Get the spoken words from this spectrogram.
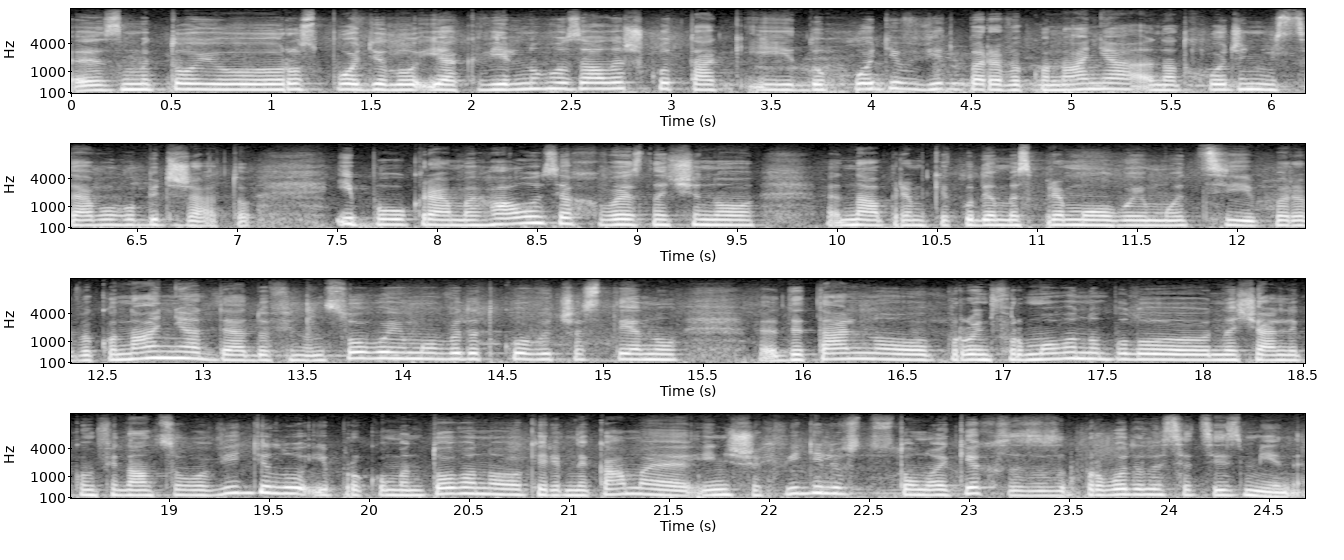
е, з метою розподілу як вільного залишку, так і доходів від перевиконання надходжень місцевого бюджету. І по окремих галузях визначено напрямки, куди ми спрямовуємо ці перевиконання, де дофінансовуємо видаткову частину. Е, Детально проінформовано було начальником фінансового відділу і прокоментовано керівниками інших відділів, стосовно яких проводилися ці зміни.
